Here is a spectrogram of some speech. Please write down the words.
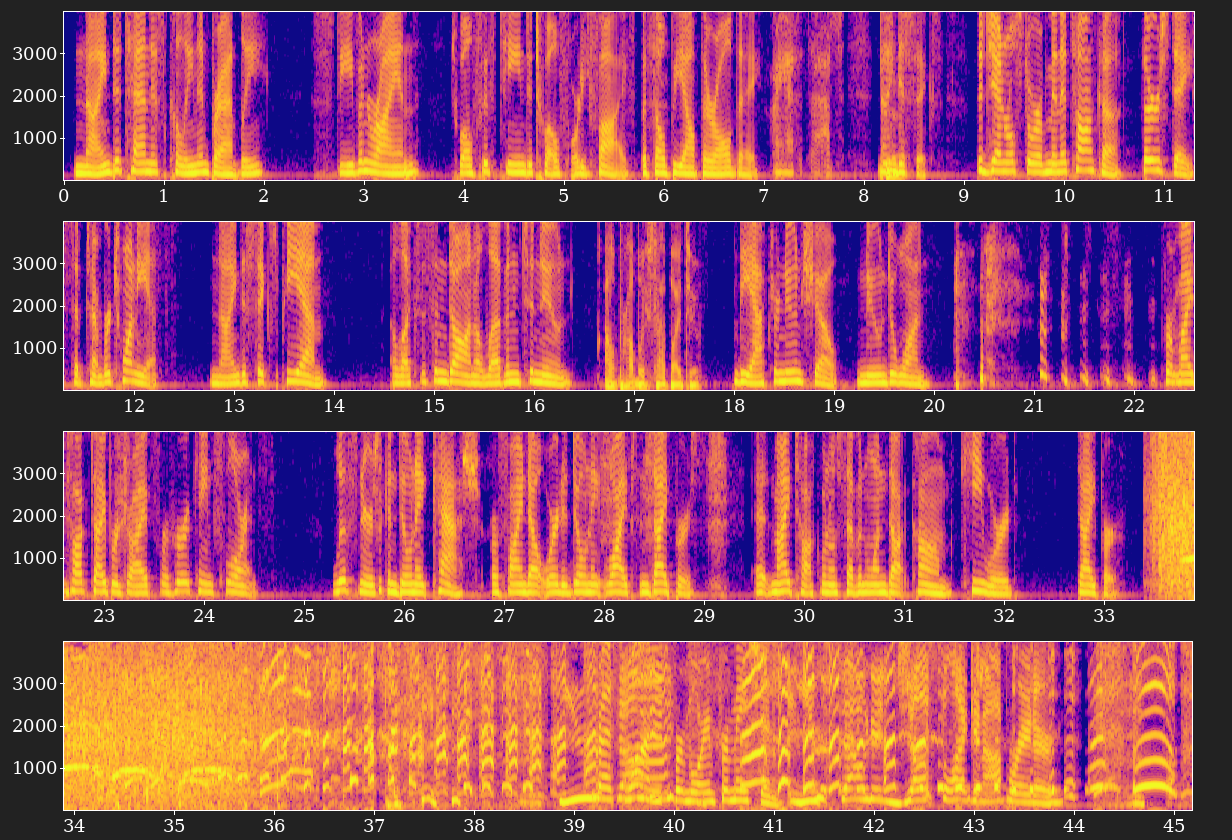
9 to 10 is Colleen and Bradley, Steve and Ryan, 12:15 to 12:45, but they'll be out there all day. I added that. 9 to 6. The General Store of Minnetonka, Thursday, September 20th, 9 to 6 p.m. Alexis and Dawn, 11 to noon. I'll probably stop by too. The afternoon show, noon to 1. for My Talk Diaper Drive for Hurricane Florence. Listeners can donate cash or find out where to donate wipes and diapers at mytalk1071.com, keyword diaper. You Press sounded, 1 for more information. You sounded just like an operator.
